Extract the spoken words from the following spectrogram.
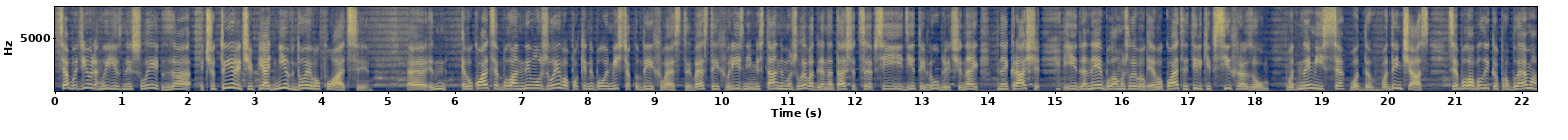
Ця будівля ми її знайшли за 4 чи 5 днів до евакуації. Е, Евакуація була неможлива, поки не було місця, куди їх вести. Вести їх в різні міста неможливо. Для Наташі це всі її діти люблячі, най, найкраще. І для неї була можлива евакуація тільки всіх разом в одне місце, в, один час. Це була велика проблема,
